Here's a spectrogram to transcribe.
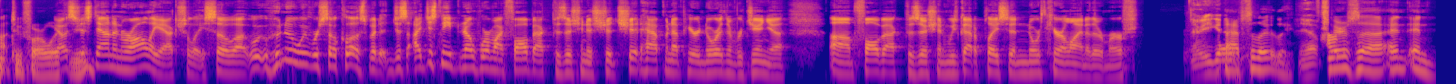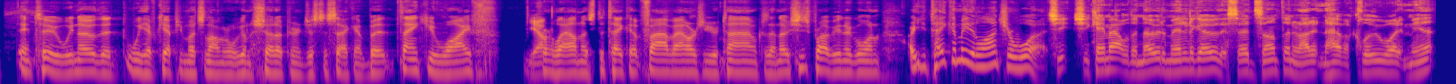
not too far away. Yeah, I was just you. down in Raleigh actually. So uh, who knew we were so close? But just I just need to know where my fallback position is. Should shit happen up here in Northern Virginia, um, fallback position. We've got a place in North Carolina there, Murph. There you go. Absolutely. Yep. There's uh and and and two, we know that we have kept you much longer. We're going to shut up here in just a second, but thank your wife yep. for allowing us to take up five hours of your time because I know she's probably in there going, "Are you taking me to lunch or what?" She she came out with a note a minute ago that said something, and I didn't have a clue what it meant,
